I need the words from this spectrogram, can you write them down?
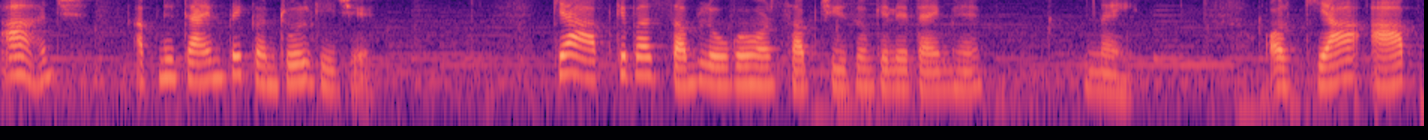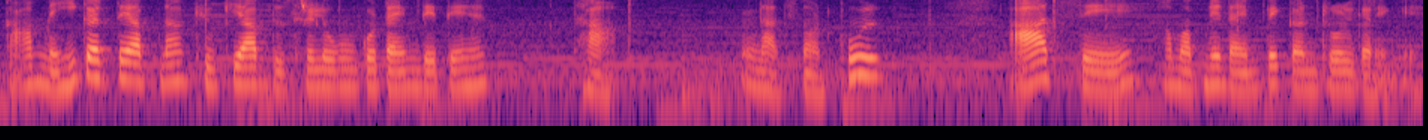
आज अपने टाइम पे कंट्रोल कीजिए। क्या आपके पास सब लोगों और सब चीज़ों के लिए टाइम है? नहीं। और क्या आप काम नहीं करते अपना क्योंकि आप दूसरे लोगों को टाइम देते हैं? हाँ। दैट्स नॉट कूल आज से हम अपने टाइम पे कंट्रोल करेंगे।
